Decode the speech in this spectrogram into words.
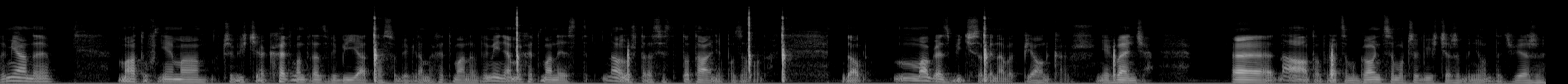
wymiany. Matów nie ma. Oczywiście jak hetman teraz wybija, to sobie gramy hetmanem. Wymieniamy hetmany, jest, no już teraz jest totalnie po zawodach. Dobra, mogę zbić sobie nawet pionka już, niech będzie. E, no to wracam gońcem oczywiście, żeby nie oddać wieży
